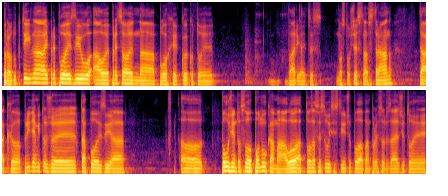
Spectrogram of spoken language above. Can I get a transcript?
produktívna aj pre poéziu, ale predsa len na ploche, koľko to je, varí aj cez no 116 strán, tak uh, príde mi to, že tá poézia, uh, použijem to slovo ponúka málo a to zase súvisí s tým, čo povedal pán profesor Zajac, že to je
